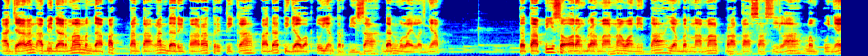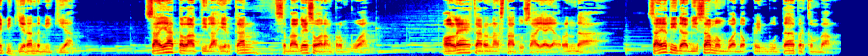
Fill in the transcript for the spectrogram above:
ajaran Abhidharma mendapat tantangan dari para tritika pada tiga waktu yang terpisah dan mulai lenyap. Tetapi seorang Brahmana wanita yang bernama Prakasasila mempunyai pikiran demikian. Saya telah dilahirkan sebagai seorang perempuan oleh karena status saya yang rendah, saya tidak bisa membuat doktrin Buddha berkembang.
